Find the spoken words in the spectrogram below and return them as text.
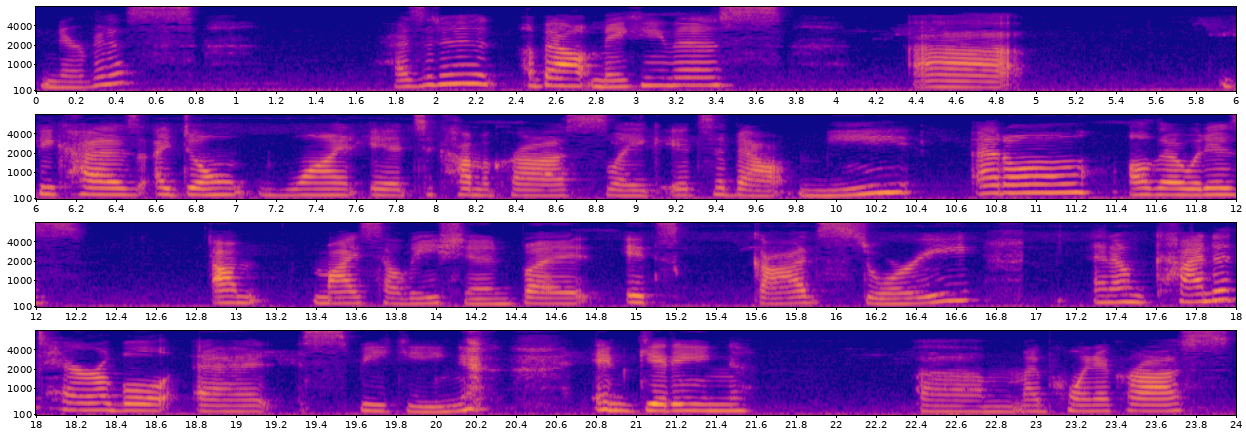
nervous, hesitant about making this uh, because I don't want it to come across like it's about me at all, although it is um, my salvation, but it's God's story. And I'm kind of terrible at speaking and getting um, my point across.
